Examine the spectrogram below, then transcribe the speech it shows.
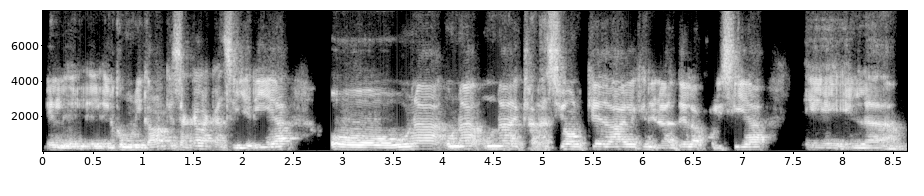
el, el, el, comunicado que saca la Cancillería o una, una, una declaración que da el general de la policía eh, en la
